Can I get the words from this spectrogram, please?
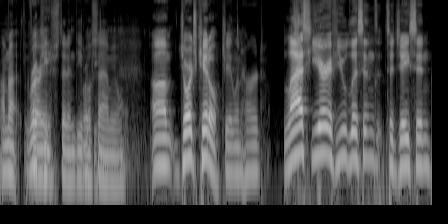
I'm not very Rookie. interested in Deebo Rookie. Samuel. Um, George Kittle. Jalen Hurd. Last year, if you listened to Jason,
